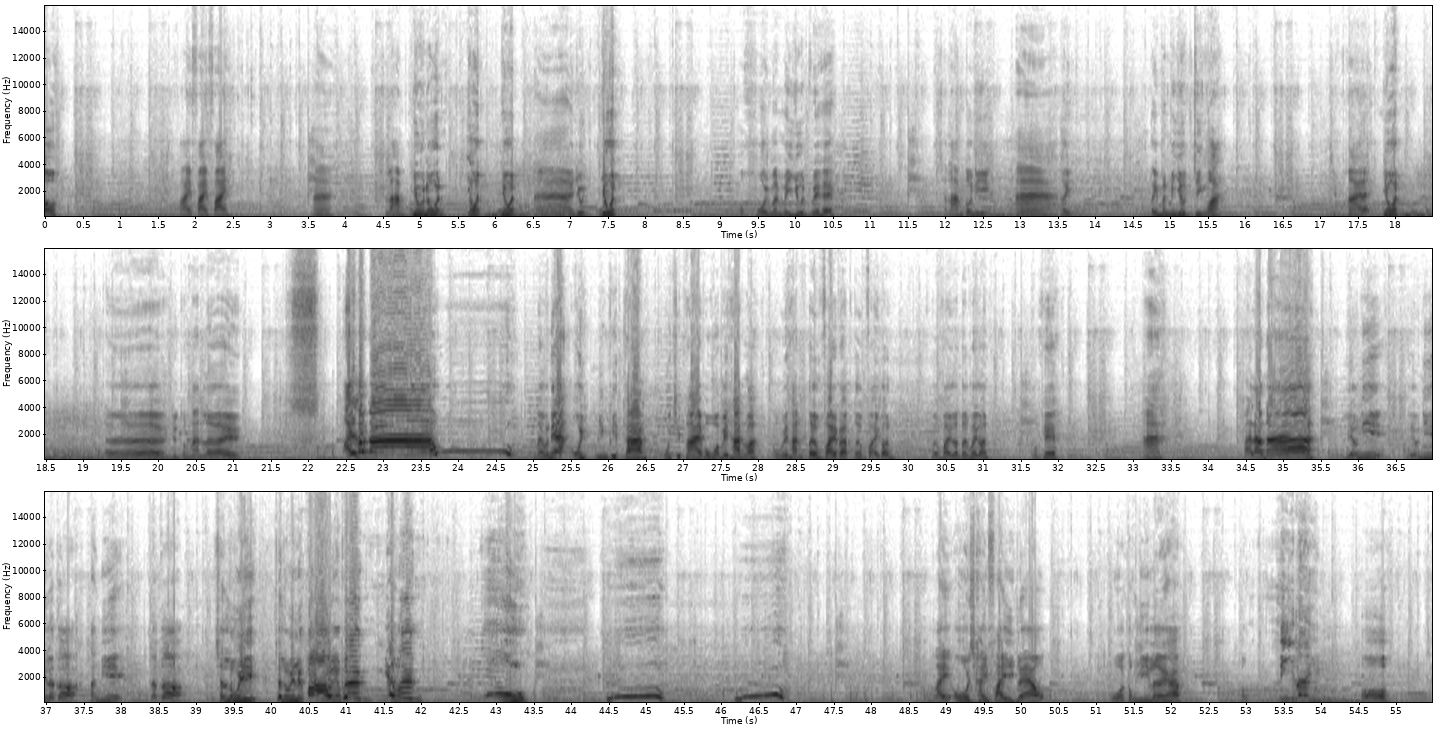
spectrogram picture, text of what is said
ไฟ ไฟ ไฟ อ่าฉลามอยู่นู่น หยุด หยุด อ่า หยุด หยุด โอ้โห มันไม่หยุดเว้ยเฮ้ย ฉลามตัวนี้ อ่า เฮ้ย เฮ้ย มันไม่หยุดจริงว่ะ ชิบหายแล้วหยุด เออหยุดตรงนั้นเลย ไปแล้วนะวู้ทาไหนวะเนี่ยอุ้ยวิ่งผิดทางอุ้ยชิบหายผมว่าไม่ทันว่ะผมไม่ทันเติมไฟแป๊บเติมไฟก่อน เติมไฟก่อนเติมไฟก่อนโอเคอะไปแล้วนะเลี้ยวนี่เลี้ยวนี่แล้วก็ทางนี้แล้วก็ฉลุยฉลุยหรือเปล่าอย่าพึ่งอย่าพึ่งโอ้โห ไรโอ้ใช้ไฟอีกแล้ว โอ้ตรงนี้เลยครับ ตรงนี้เลย โอ้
